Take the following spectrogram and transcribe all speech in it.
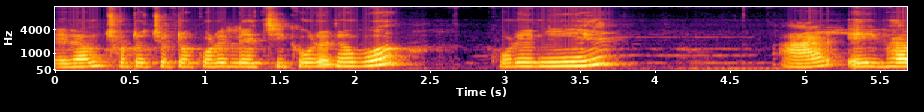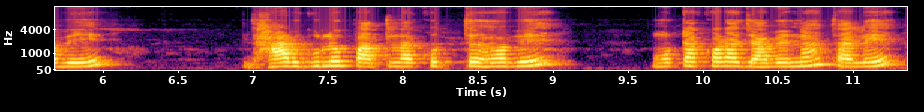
এরম ছোট ছোট করে লেচি করে নেব। করে নিয়ে আর এইভাবে ধারগুলো পাতলা করতে হবে। মোটা করা যাবে না। তাহলে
